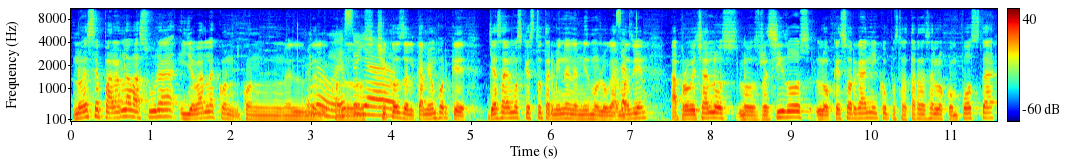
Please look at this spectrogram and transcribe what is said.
no es separar la basura y llevarla con, los chicos del camión porque ya sabemos que esto termina en el mismo lugar. Más bien, aprovechar los, los residuos, lo que es orgánico, pues tratar de hacerlo composta,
